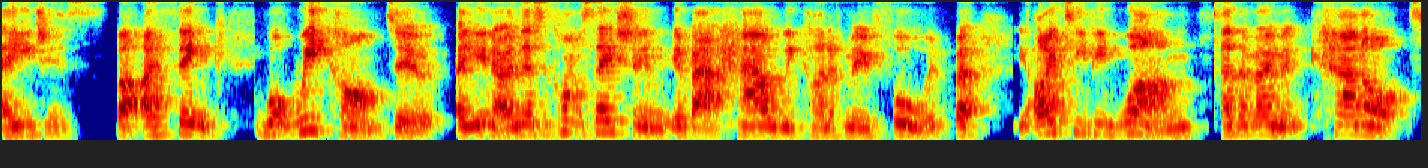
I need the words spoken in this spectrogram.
ages but I think what we can't do, you know, and there's a conversation about how we kind of move forward. But ITV1 at the moment cannot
